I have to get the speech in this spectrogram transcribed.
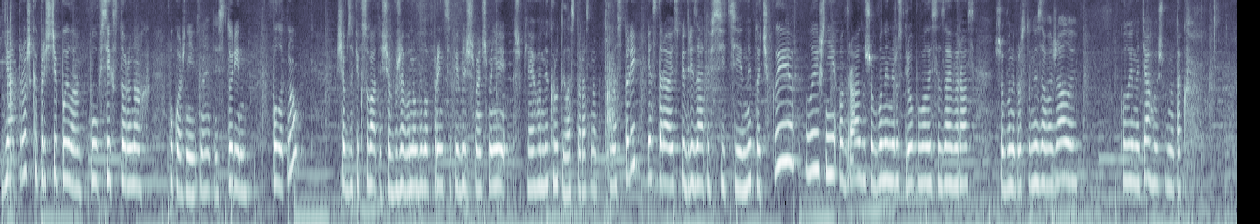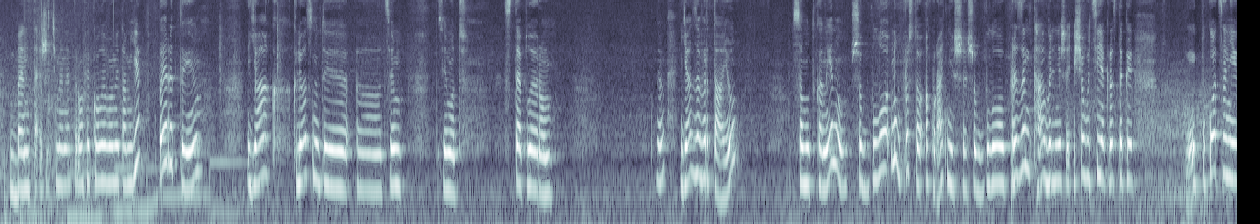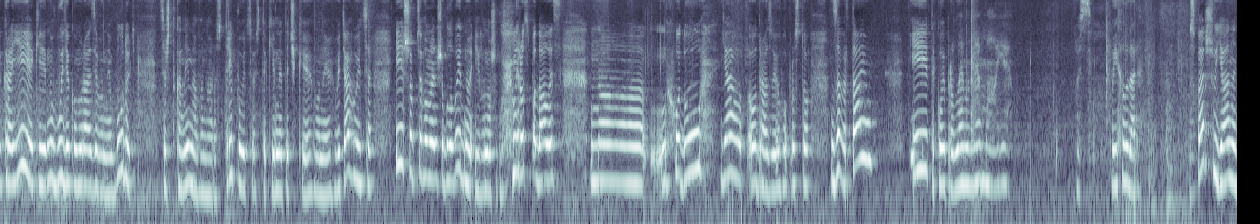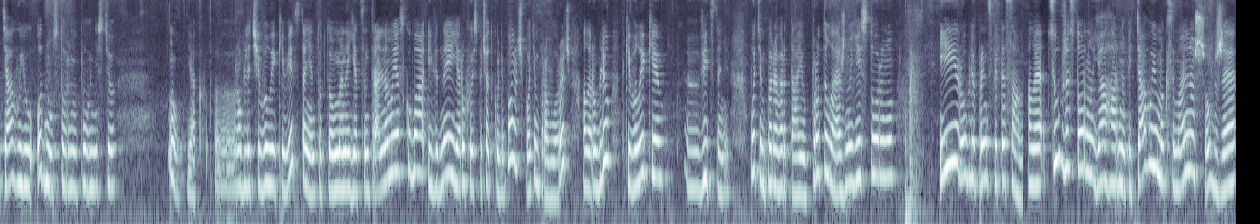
Я трошки прищепила по всіх сторонах, по кожній, знаєте, сторін полотно, щоб зафіксувати, щоб вже воно було в принципі більш-менш мені, щоб я його не крутила сто раз на, на столі. Я стараюсь підрізати всі ці ниточки лишні одразу, щоб вони не розтрьопувалися зайвий раз, щоб вони просто не заважали. Коли натягуєш, воно так бентежить мене трохи, коли вони там є. Перед тим як кльоцнути е, цим, цим от степлером. Я завертаю саму тканину, щоб було ну, просто акуратніше, щоб було презентабельніше, і щоб оці якраз таки покоцані краї, які ну, в будь-якому разі вони будуть. Це ж тканина, вона розтріпується, ось такі ниточки вони витягуються. І щоб цього менше було видно, і воно щоб не розпадалось на ходу, я одразу його просто завертаю, і такої проблеми немає. Ось, поїхали далі. Спершу я натягую одну сторону повністю ну, як е, роблячи великі відстані, тобто в мене є центральна моя скоба, і від неї я рухаю спочатку ліворуч, потім праворуч, але роблю такі великі е, відстані. Потім перевертаю протилежну їй сторону. І роблю, в принципі, те саме. Але цю вже сторону я гарно підтягую максимально, щоб вже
